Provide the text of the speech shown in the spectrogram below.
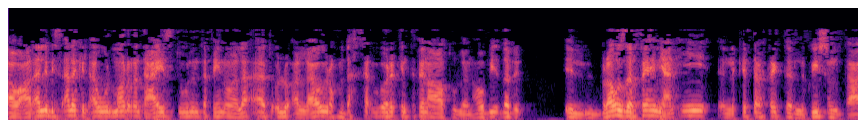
أو على الأقل بيسألك الأول مرة انت عايز تقول انت فين ولا لأ تقول له الأول يروح مدخل يوريك انت فين على طول لأن هو بيقدر ال browser فاهم يعني إيه إنك أنت محتاج ال location بتاع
